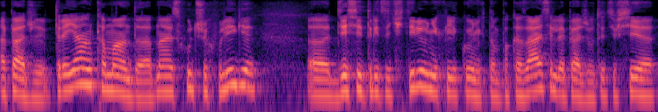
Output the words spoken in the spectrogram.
Опять же, Трей Янг команда одна из худших в лиге. Э, 10-34 у них, или у них там показатель. Опять же, вот эти все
